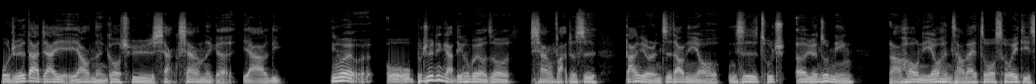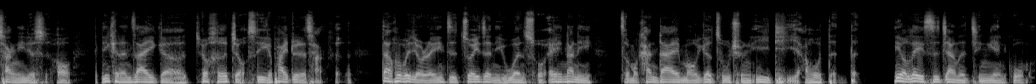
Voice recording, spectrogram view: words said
我觉得大家也要能够去想象那个压力，因为我我不确定嘎定会不会有这种想法，就是当有人知道你有你是族群呃原住民，然后你又很常在做社会体倡议的时候，你可能在一个就喝酒是一个派对的场合。但会不会有人一直追着你问说：“哎，那你怎么看待某一个族群议题啊，或等等？你有类似这样的经验过吗？”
